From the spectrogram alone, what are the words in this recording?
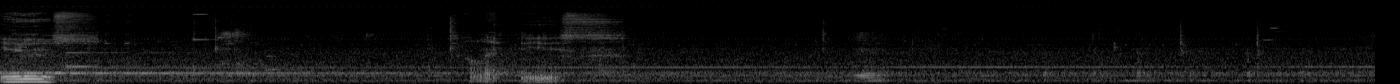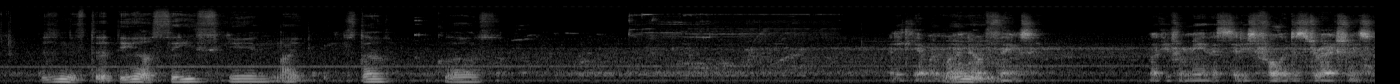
yes. Isn't this the DLC skin like stuff? Close. I need to get my mind off things. Lucky for me, this city's full of distractions.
